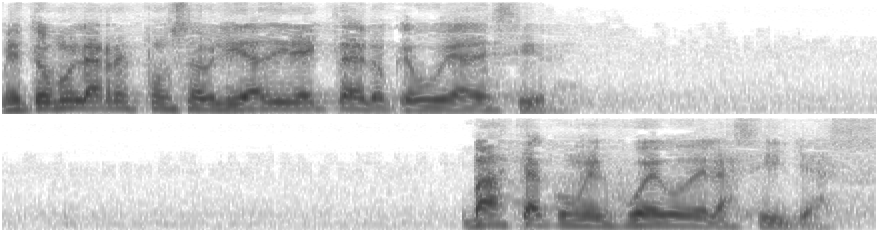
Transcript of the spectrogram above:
Me tomo la responsabilidad directa de lo que voy a decir. Basta con el juego de las sillas.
